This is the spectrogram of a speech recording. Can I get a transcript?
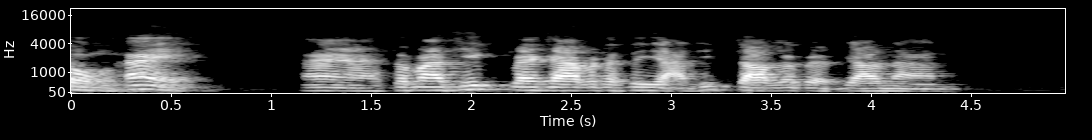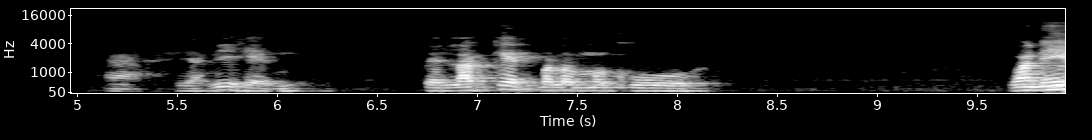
ส่งให้ อ่า สมาชิกรายการบรรทัดสยามที่จองกันแบบยาวนาน อ่า อย่างที่เห็นเป็นล็อกเก็ตบรมครู วันนี้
